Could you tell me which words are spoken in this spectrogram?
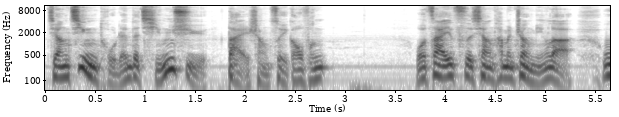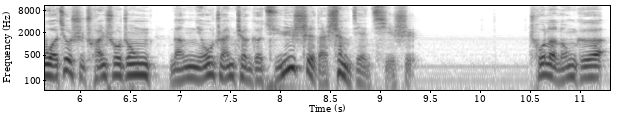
将净土人的情绪带上最高峰。我再一次向他们证明了，我就是传说中能扭转整个局势的圣剑骑士。除了龙哥、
